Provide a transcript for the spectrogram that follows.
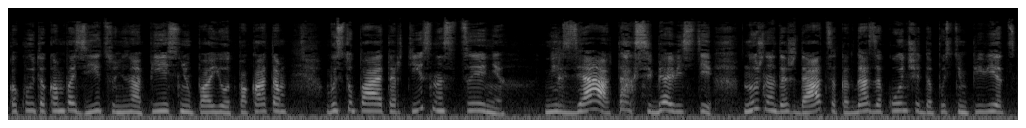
какую-то композицию, не знаю, песню поет, пока там выступает артист на сцене, нельзя так себя вести. Нужно дождаться, когда закончит, допустим, певец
